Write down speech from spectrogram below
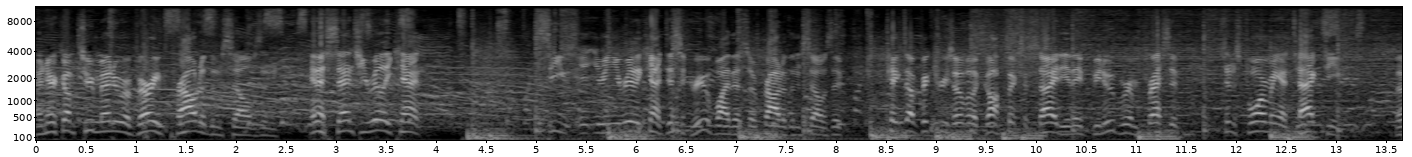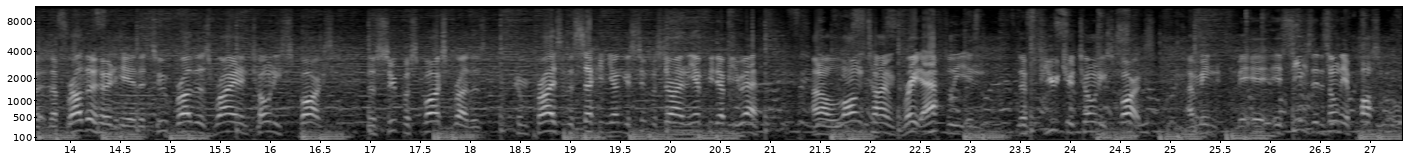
And here come two men who are very proud of themselves, and in a sense, you really can't see. I mean, you really can't disagree with why they're so proud of themselves. They've picked up victories over the Gotham Society. They've been uber impressive since forming a tag team. The, the brotherhood here, the two brothers, Ryan and Tony Sparks, the Super Sparks brothers, comprised of the second youngest superstar in the MPWF, and a long-time great athlete in the future Tony Sparks. I mean, it, it, seems that it's only a possible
